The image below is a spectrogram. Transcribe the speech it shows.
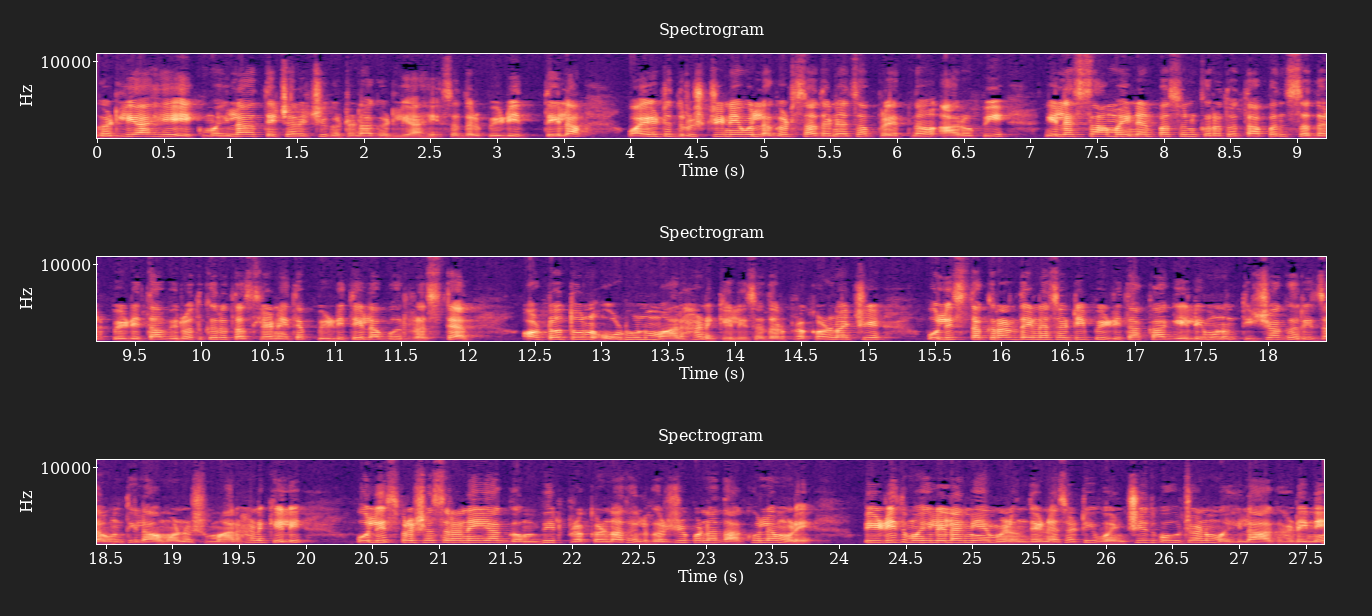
घडली आहे. एक महिला अत्याचाराची घटना घडली आहे. सदर पीडितेला वाईट दृष्टीने व लगट साधण्याचा प्रयत्न आरोपी गेल्या सहा महिन्यांपासून करत होता पण सदर पीडिता विरोध करत असल्याने त्या पीडितेला भर रस्त्यात ऑटोतून ओढून मारहाण केली. सदर प्रकरणाची पोलीस तक्रार देण्यासाठी पीडिता का गेली म्हणून तिच्या घरी जाऊन तिला अमानुष मारहाण केली. पोलीस प्रशासनाने या गंभीर प्रकरणात हलगर्जीपणा दाखवल्यामुळे पीडित महिलेला न्याय मिळवून देण्यासाठी वंचित बहुजन महिला आघाडीने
